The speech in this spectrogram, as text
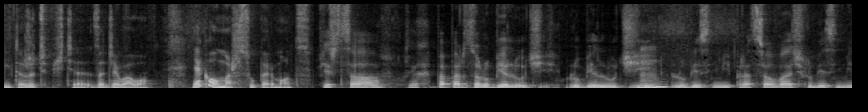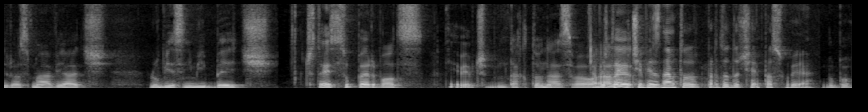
I to rzeczywiście zadziałało. Jaką masz supermoc? Wiesz co? Ja chyba bardzo lubię ludzi. Lubię ludzi, hmm? lubię z nimi pracować, lubię z nimi rozmawiać, lubię z nimi być. Czy to jest supermoc? Nie wiem, czy bym tak to nazwał. Ale, ale... jak Ciebie znam, to bardzo do Ciebie pasuje. No bo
